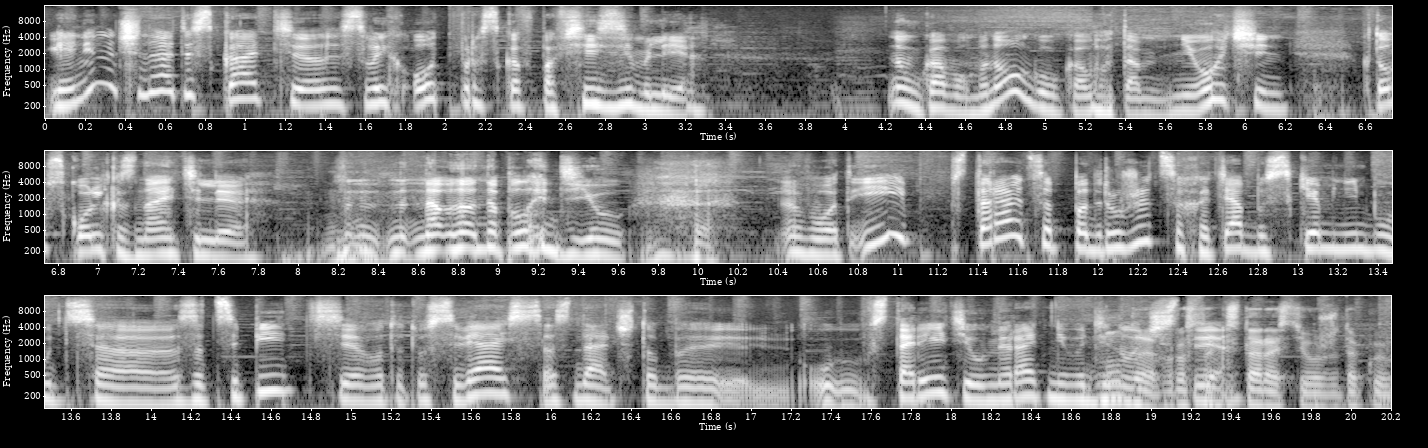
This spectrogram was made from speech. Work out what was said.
И они начинают искать э, своих отпрысков по всей земле. Ну, у кого много, у кого там не очень, кто сколько, знаете ли, наплодил. Вот. И стараются подружиться хотя бы с кем-нибудь, э, зацепить э, вот эту связь, создать, чтобы у- стареть и умирать не в Ну да, одиночестве. просто к старости уже такой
